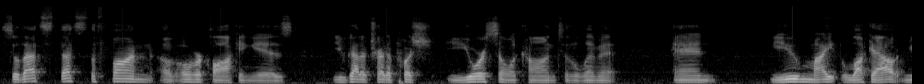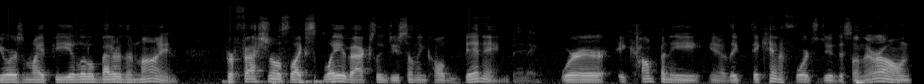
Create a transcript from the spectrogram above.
So that's that's the fun of overclocking is you've got to try to push your silicon to the limit, and you might luck out, and yours might be a little better than mine. Professionals like Splave actually do something called binning, binning. where a company, you know, they, they can't afford to do this on their own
